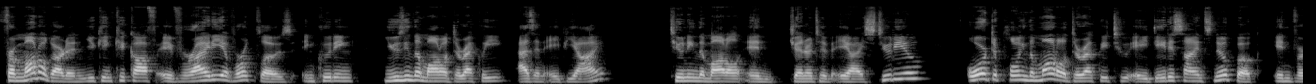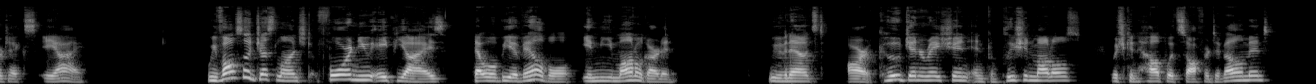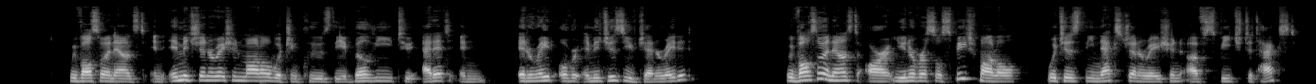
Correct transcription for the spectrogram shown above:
From Model Garden, you can kick off a variety of workflows, including using the model directly as an API, tuning the model in Generative AI Studio, or deploying the model directly to a data science notebook in Vertex AI. We've also just launched four new APIs that will be available in the Model Garden. We've announced our code generation and completion models, which can help with software development. We've also announced an image generation model, which includes the ability to edit and iterate over images you've generated. We've also announced our universal speech model, which is the next generation of speech to text.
